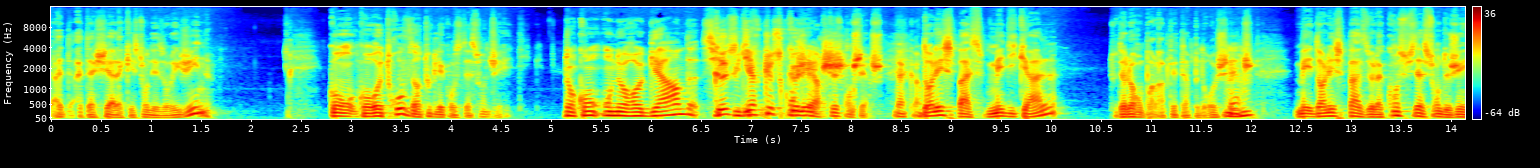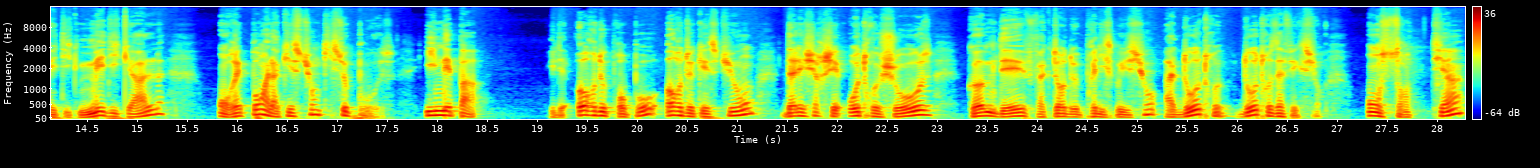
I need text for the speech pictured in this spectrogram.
attachés à la question des origines qu'on retrouve dans toutes les consultations de génétique. Donc on, ne regarde, si que je puis dire, que ce qu'on cherche. cherche. Dans l'espace médical, tout à l'heure, on parlera peut-être un peu de recherche, mhm. mais dans l'espace de la consultation de génétique médicale, on répond à la question qui se pose. Il n'est pas, il est hors de propos, hors de question d'aller chercher autre chose comme des facteurs de prédisposition à d'autres, d'autres affections. On s'en tient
